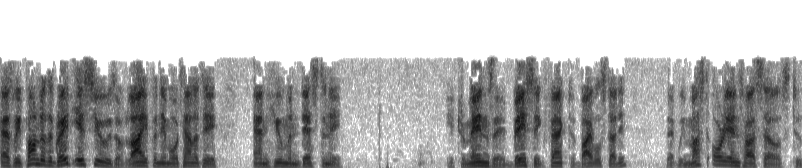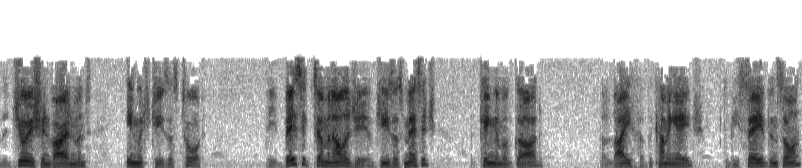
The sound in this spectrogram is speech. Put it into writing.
as we ponder the great issues of life and immortality and human destiny. It remains a basic fact of Bible study that we must orient ourselves to the Jewish environment in which Jesus taught. The basic terminology of Jesus' message, the kingdom of God, the life of the coming age, to be saved, and so on,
